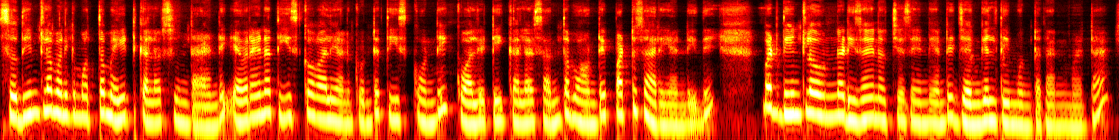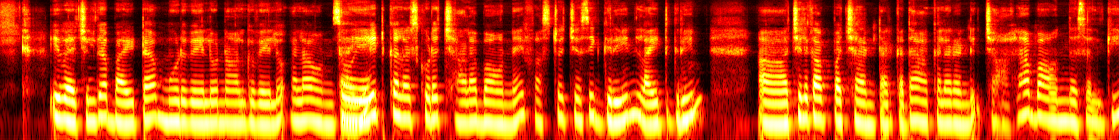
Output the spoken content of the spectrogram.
సో, దీంట్లో మనకి మొత్తం ఎయిట్ కలర్స్ ఉంటాయండి. ఎవరైనా తీసుకోవాలి అనుకుంటే తీసుకోండి. క్వాలిటీ, కలర్స్ అంతా బాగుంటాయి పట్టు శారీ అండి ఇది. బట్ దీంట్లో ఉన్న డిజైన్ వచ్చేసి ఏంటి అంటే జంగిల్ థీమ్ ఉంటదనమాట. ఇవి యాక్చువల్‌గా బయట 3000, 4000 అలా ఉంటాయి. సో, ఎయిట్ కలర్స్ కూడా చాలా బాగున్నాయి ఫస్ట్ వచ్చేసి గ్రీన్, లైట్ గ్రీన్ చిలకాకుపచ్చ చిలకాకు పచ్చ అంటారు కదా! ఆ కలర్ అండి. చాలా బాగుంది అసలుకి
